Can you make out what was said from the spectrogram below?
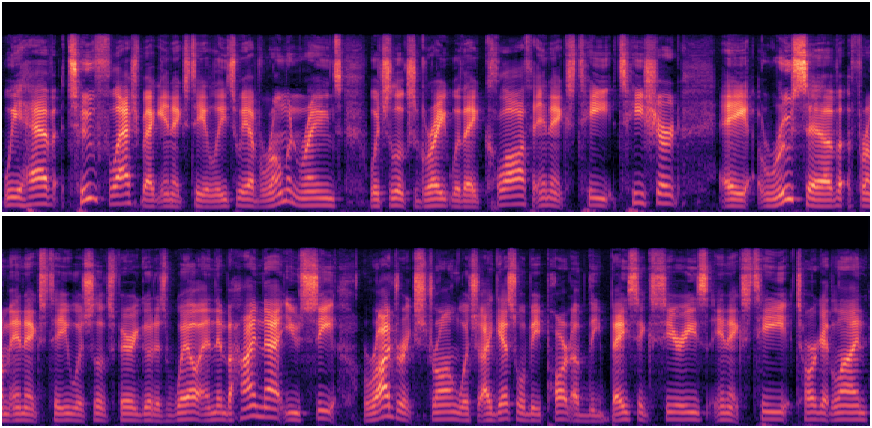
We have two flashback NXT Elites. We have Roman Reigns, which looks great with a cloth NXT t shirt, a Rusev from NXT, which looks very good as well. And then behind that, you see Roderick Strong, which I guess will be part of the basic series NXT target line.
